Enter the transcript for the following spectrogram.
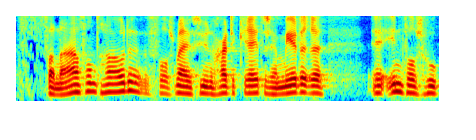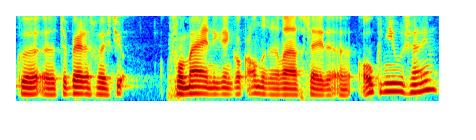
vanavond houden. Volgens mij heeft u een harde kreet. Er zijn meerdere uh, invalshoeken uh, te berden geweest die voor mij en ik denk ook andere raadsleden ook nieuw zijn.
